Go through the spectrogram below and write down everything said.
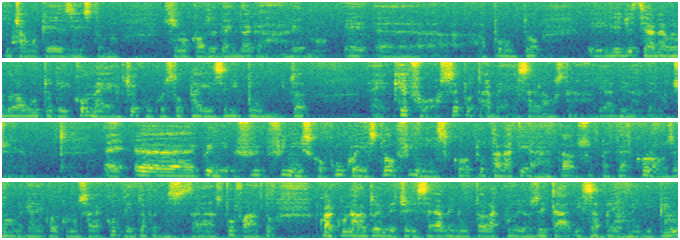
diciamo che esistono, sono cose da indagare no? e eh, appunto gli egiziani avrebbero avuto dei commerci con questo paese di Punt, eh, che forse potrebbe essere l'Australia, al di là dell'oceano. Eh, eh, quindi finisco con questo, finisco tutta la tirata su Peter Colosimo, magari qualcuno sarà contento perché si sarà stufato, qualcun altro invece gli sarà venuto la curiosità di saperne di più.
